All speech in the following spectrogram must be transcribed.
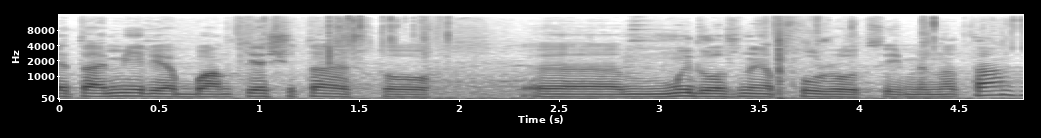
это Америя банк. Я считаю, что э, мы должны обслуживаться именно там.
